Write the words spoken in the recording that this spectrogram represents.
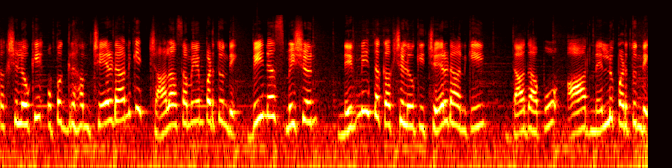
కక్షలోకి ఉపగ్రహం చేరడానికి చాలా సమయం పడుతుంది. వీనస్ మిషన్ నిర్ణీత కక్షలోకి చేరడానికి దాదాపు ఆరు నెలలు పడుతుంది.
